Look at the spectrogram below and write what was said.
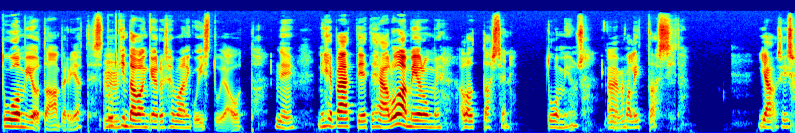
tuomiotaan periaatteessa. Mm. Tutkintavankeudessa he vaan niin kuin istuu ja odottaa. Niin. Niin he päätti, että he haluaa mieluummin aloittaa sen tuomionsa ja Aivan. valittaa siitä. Ja siis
